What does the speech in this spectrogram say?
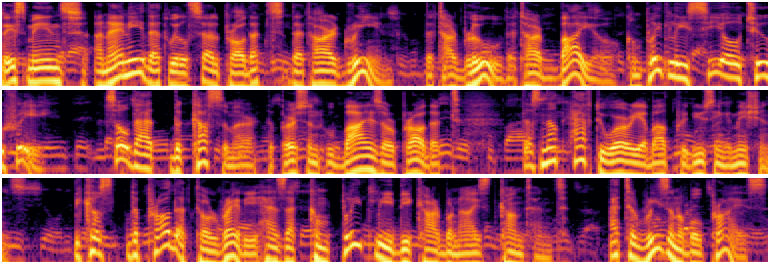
This means an Eni that will sell products that are green, that are blue, that are bio, completely CO2 free, so that the customer, the person who buys our product, does not have to worry about producing emissions. Because the product already has a completely decarbonized content at a reasonable price.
